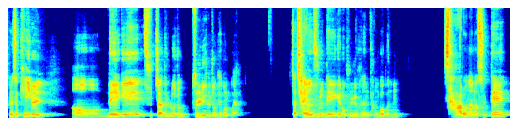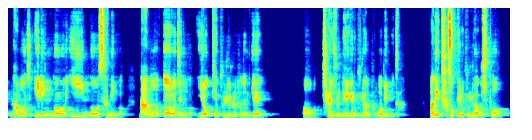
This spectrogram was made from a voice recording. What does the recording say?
그래서 k를 어, 4개 숫자들로 좀 분류를 좀 해볼 거야. 자, 자연수를 4개로 분류하는 방법은 4로 나눴을 때 나머지 1인 거, 2인 거, 3인 거 나누어 떨어지는 거 이렇게 분류를 하는 게 어, 자연수를 4개로 분류하는 방법입니다. 만약에 5개로 분류하고 싶어?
